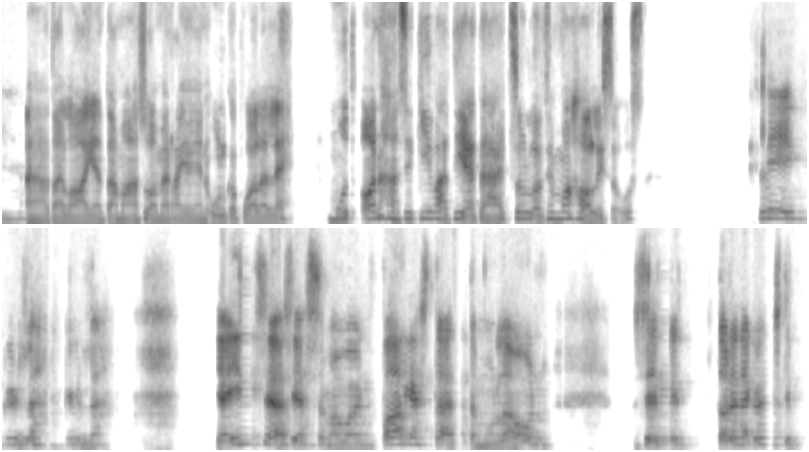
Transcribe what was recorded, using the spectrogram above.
mm. äh, tai laajentamaan Suomen rajojen ulkopuolelle. Mutta onhan se kiva tietää, että sulla on se mahdollisuus. Niin, kyllä, kyllä. Ja itse asiassa mä voin paljastaa, että mulla on, se nyt todennäköisesti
